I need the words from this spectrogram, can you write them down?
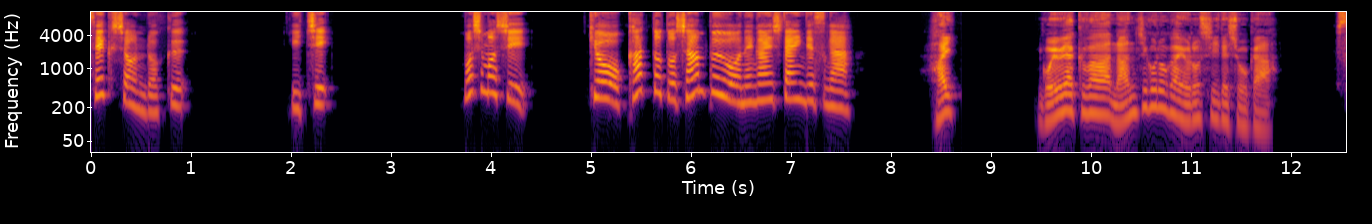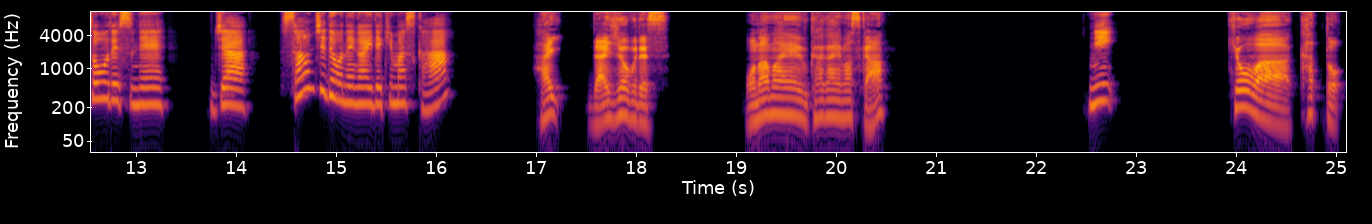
セクション6。1。もしもし、今日カットとシャンプーをお願いしたいんですが。はい。ご予約は何時頃がよろしいでしょうか？そうですね。じゃあ、3時でお願いできますか？はい、大丈夫です。お名前伺えますか ?2。今日はカット、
